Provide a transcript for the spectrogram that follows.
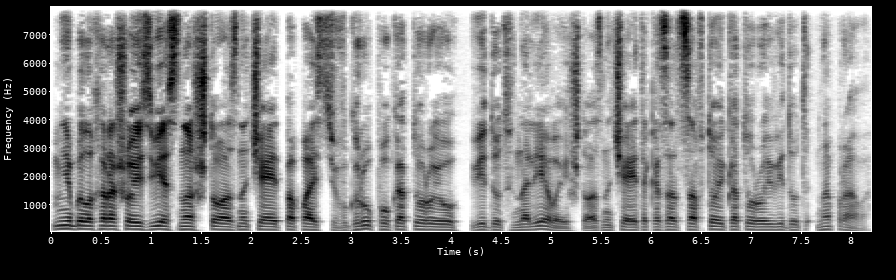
Мне было хорошо известно, что означает попасть в группу, которую ведут налево, и что означает оказаться в той, которую ведут направо.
